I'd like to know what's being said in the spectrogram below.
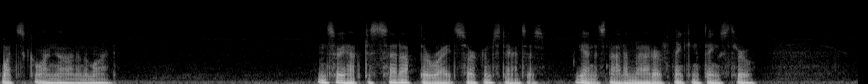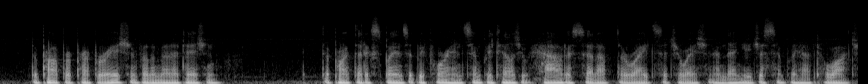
what's going on in the mind. And so you have to set up the right circumstances. Again, it's not a matter of thinking things through. The proper preparation for the meditation, the part that explains it beforehand, simply tells you how to set up the right situation, and then you just simply have to watch.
